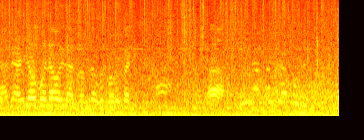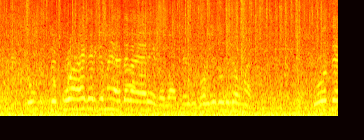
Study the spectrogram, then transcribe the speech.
यहाँ से हट जाओ बोला होगा हमने कुछ भरोसा नहीं हाँ। तो कुआ है करके मैं यहाँ तक आया रे बाबा के थोड़ी जाऊँ मैं से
